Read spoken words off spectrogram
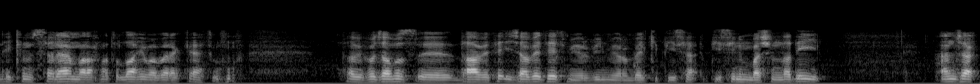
Aleykümselam ve rahmetullahi ve berekatuhu. Tabi hocamız e, davete icabet etmiyor bilmiyorum belki PC'nin başında değil. Ancak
